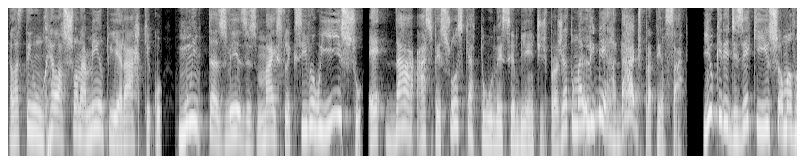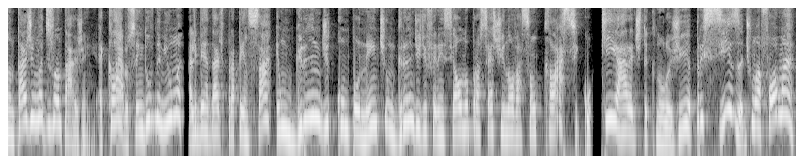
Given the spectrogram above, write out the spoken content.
elas têm um relacionamento hierárquico muitas vezes mais flexível e isso é dar às pessoas que atuam nesse ambiente de projeto uma liberdade para pensar. E eu queria dizer que isso é uma vantagem e uma desvantagem. É claro, sem dúvida nenhuma, a liberdade para pensar é um grande componente, um grande diferencial no processo de inovação clássico que a área de tecnologia precisa de uma forma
